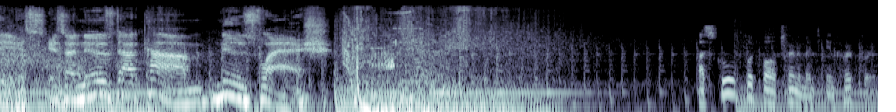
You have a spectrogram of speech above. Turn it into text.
This is a Knewz.com news flash. A school football tournament in Hertford,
